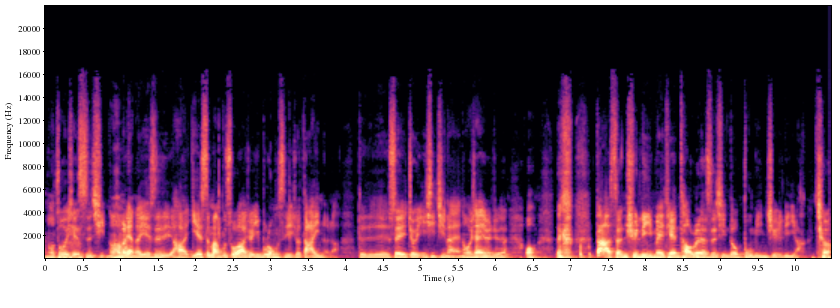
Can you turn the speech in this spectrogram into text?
然后做一些事情，然后他们两个也是啊，也是蛮不错啦，就义不容辞也就答应了啦。对对对，所以就一起进来。然后我现在就觉得，哦，那个大神群里每天讨论的事情都不明觉厉啊，就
